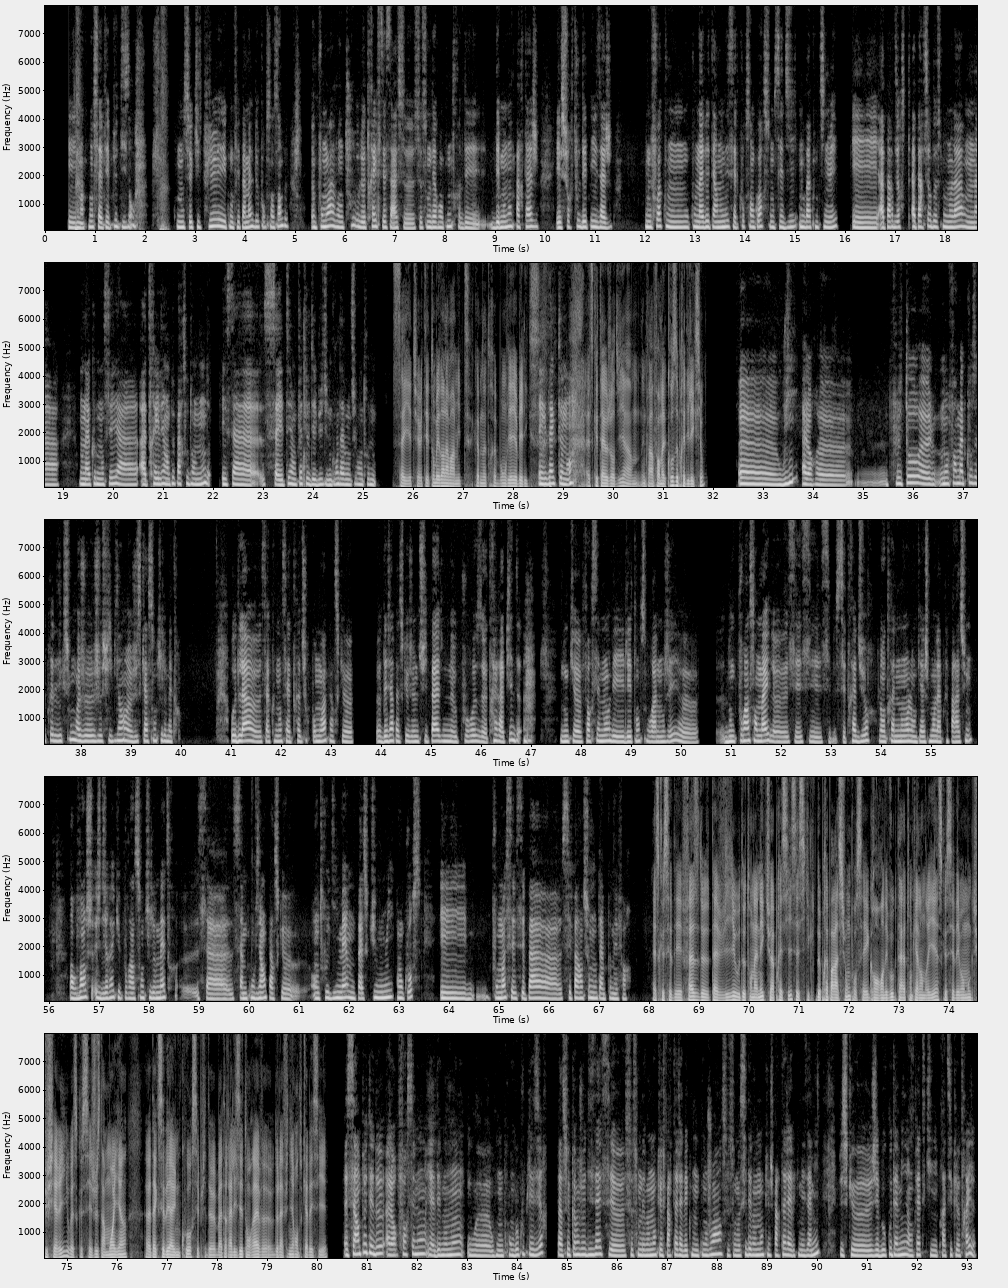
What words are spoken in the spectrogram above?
Et maintenant, ça fait plus de dix ans qu'on ne se quitte plus et qu'on fait pas mal de courses ensemble. Pour moi, avant tout, le trail, c'est ça. Ce, ce, sont des rencontres, des, des moments de partage et surtout des paysages. Une fois qu'on avait terminé cette course en Corse, on s'est dit, on va continuer. Et à partir, à partir de ce moment-là, on a, on a commencé à, à trailer un peu partout dans le monde. Et ça, ça a été en fait le début d'une grande aventure entre nous. Ça y est, tu avais été tombé dans la marmite, comme notre bon vieil Obélix. Exactement. Est-ce que tu as aujourd'hui un, un, format de course de prédilection? Euh, Oui, alors euh, plutôt euh, mon format de course de prédilection, moi je, je suis bien euh, jusqu'à 100 km. Au-delà, euh, ça commence à être très dur pour moi parce que déjà parce que je ne suis pas une coureuse très rapide, donc forcément les, les temps sont rallongés donc pour un 100 miles, euh, c'est très dur, l'entraînement, l'engagement, la préparation. En revanche, je dirais que pour un 100 km, euh, ça, ça me convient parce que entre guillemets, on passe qu'une nuit en course et pour moi, c'est pas pas insurmontable comme effort. Est-ce que c'est des phases de ta vie ou de ton année que tu apprécies, ces cycles de préparation pour ces grands rendez-vous que tu as à ton calendrier? Est-ce que c'est des moments que tu chéris ou est-ce que c'est juste un moyen euh, d'accéder à une course et puis de, bah, de réaliser ton rêve, de la finir, en tout cas d'essayer? C'est un peu des deux. Alors forcément, il y a des moments où, euh, où on prend beaucoup plaisir. Parce que comme je disais, euh, ce sont des moments que je partage avec mon conjoint, ce sont aussi des moments que je partage avec mes amis, puisque j'ai beaucoup d'amis en fait qui pratiquent le trail.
